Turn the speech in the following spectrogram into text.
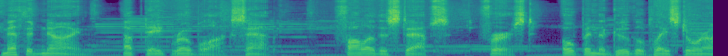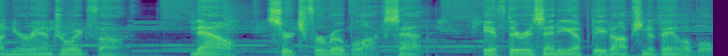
Method 9, Update Roblox app. Follow the steps, first, open the Google Play Store on your Android phone. Now, search for Roblox app. If there is any update option available,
